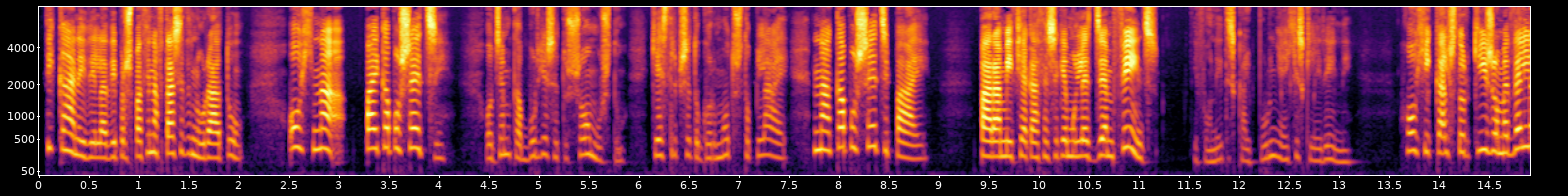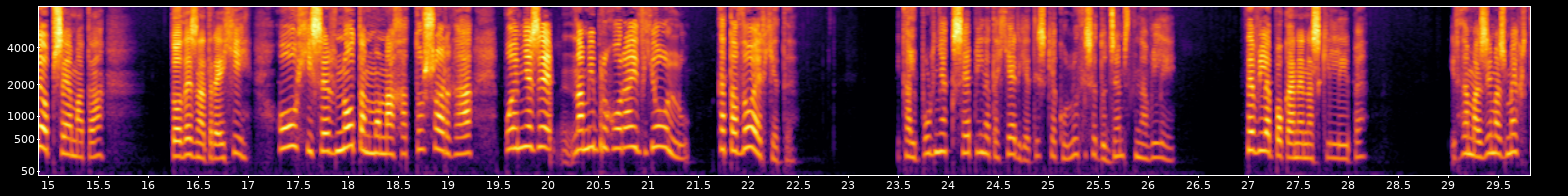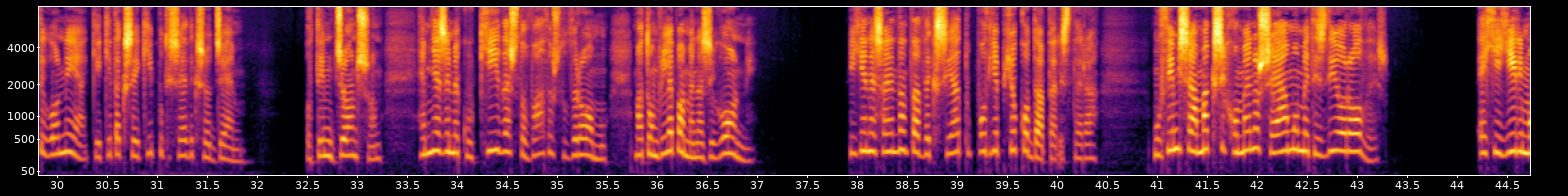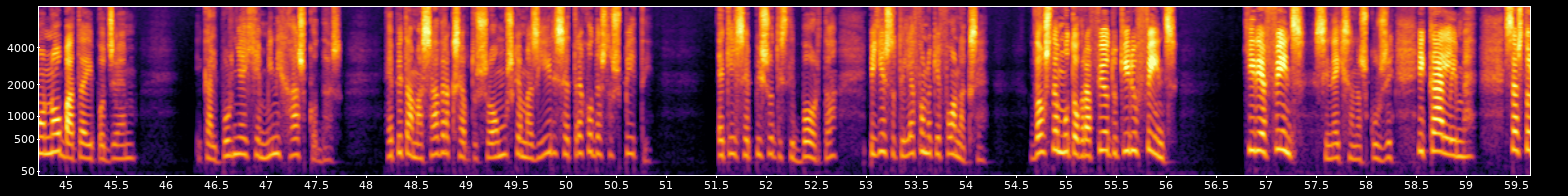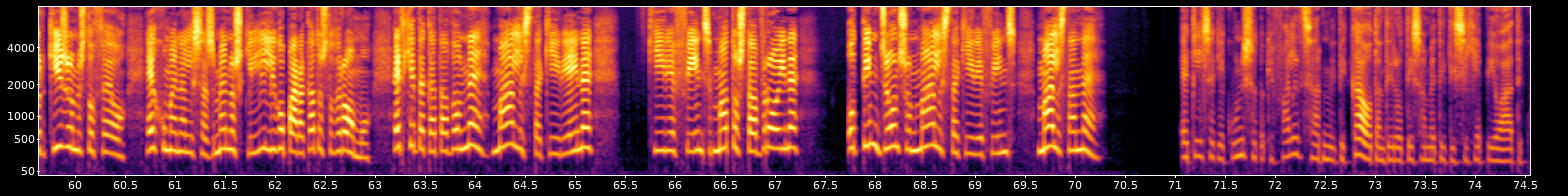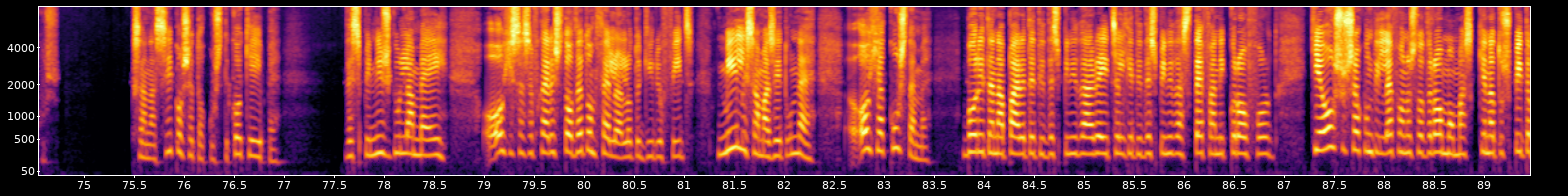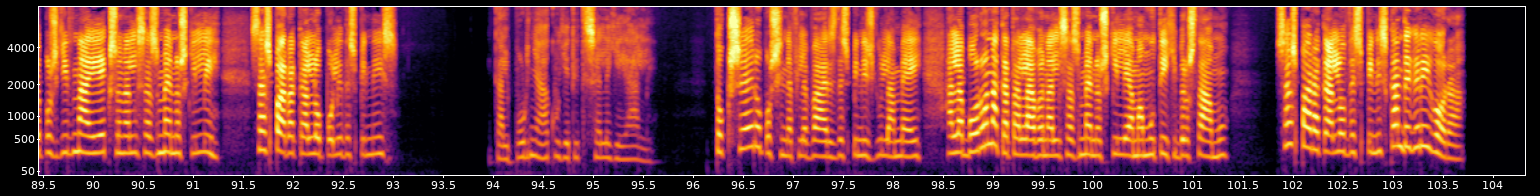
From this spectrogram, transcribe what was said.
Τι κάνει δηλαδή, προσπαθεί να φτάσει την ουρά του; Όχι, να πάει κάπως έτσι. Ο Τζεμ καμπούριασε τους ώμους του και έστριψε τον κορμό του στο πλάι. Να, κάπως έτσι πάει. Παραμύθια κάθεσαι και μου λες Τζεμ Φίντς. Η φωνή της καλπούρνια είχε σκληρίνει. Όχι, καλ, στορκίζομαι, δεν λέω ψέματα. Το δες να τρέχει; Όχι, σερνόταν μονάχα τόσο αργά που έμοιαζε να μην προχωράει διόλου. Κατά δω έρχεται. Η καλπούρνια ξέπλυνε τα χέρια της και ακολούθησε τον Τζεμ στην αυλή. Δεν βλέπω κανένα σκυλί, είπε. Ήρθα μαζί μας μέχρι τη γωνία και κοίταξε εκεί που της έδειξε ο Τζεμ. Ο Τιμ Τζόνσον έμοιαζε με κουκίδα στο βάθος του δρόμου, μα τον βλέπαμε να ζυγώνει. Πήγαινε σαν ήταν τα δεξιά του πόδια πιο κοντά από τα αριστερά. Μου θύμισε αμάξι χωμένο σε άμμο με τις δύο ρόδες. Έχει γύρει μονόμπατα, είπε ο Τζεμ. Η καλπούρνια είχε μείνει χάσκοντας. Έπειτα μας άδραξε από τους ώμους και μας γύρισε τρέχοντας στο σπίτι. Έκλεισε πίσω της την πόρτα, πήγε στο τηλέφωνο και φώναξε. Δώστε μου το γραφείο του κύριου Φίντς. Κύριε Φίντς, συνέχισε να σκούζει, η κάλλη είμαι. Σας τορκίζομαι στο Θεό. Έχουμε ένα λυσασμένο σκυλί λίγο παρακάτω στο δρόμο. Έρχεται κατά εδώ, ναι, μάλιστα κύριε, είναι. Κύριε Φίντς, μα το σταυρό είναι. Ο Τιμ Τζόνσον, μάλιστα, κύριε Φίντς. Μάλιστα, ναι. Έκλεισε και κούνησε το κεφάλι της αρνητικά όταν τη ρωτήσαμε τι της είχε πει ο Άτικου. Ξανασήκωσε το ακουστικό και είπε: Δεσπινή Γιούλα Μέη. Όχι, σας ευχαριστώ, δεν τον θέλω άλλο τον κύριο Φίτ. Μίλησα μαζί του, ναι. Όχι, ακούστε με. Μπορείτε να πάρετε τη δεσπινίδα Ρέιτσελ και τη δεσπινίδα Στέφανη Κρόφορντ και όσους έχουν τηλέφωνο στο δρόμο μας και να τους πείτε πως γυρνάει έξω ένα λυσασμένο σκυλί. Σας παρακαλώ πολύ, δεσπινή. Η καλπούρνια άκουγε τι της έλεγε η άλλη. Το ξέρω πως είναι φλεβάρης δεσπινή Γιούλα Μέη, αλλά μπορώ να καταλάβω ένα λυσασμένο σκυλί άμα μου τύχει μπροστά μου. Σας παρακαλώ, δεσπινή, κάντε γρήγορα.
